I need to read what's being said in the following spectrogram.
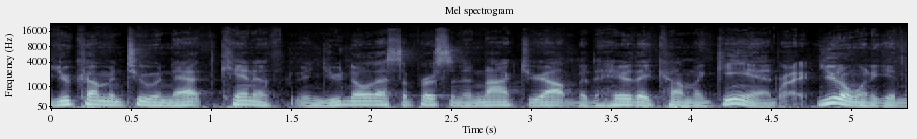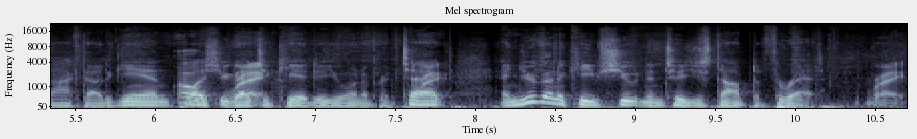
you're coming to and that Kenneth, and you know that's the person that knocked you out, but here they come again, Right. you don't want to get knocked out again. Oh, Plus, you got right. your kid who you want to protect, Right. and you're going to keep shooting until you stop the threat. Right.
